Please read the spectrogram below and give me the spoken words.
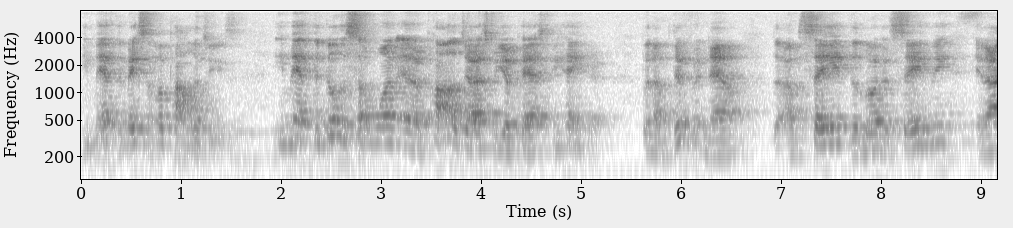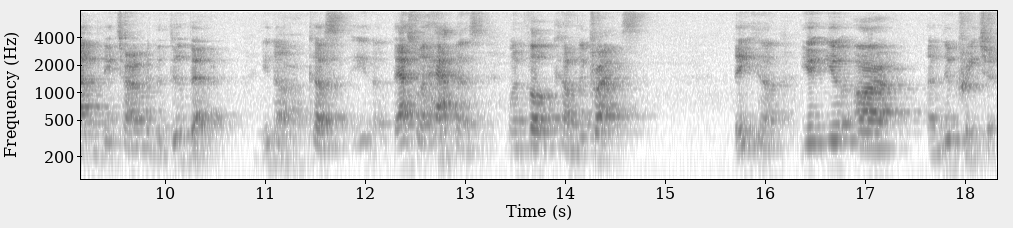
You may have to make some apologies. You may have to go to someone and apologize for your past behavior. But I'm different now. I'm saved. The Lord has saved me, and I'm determined to do better. You know, because you know that's what happens when folk come to Christ. They, you know, you, you are a new creature,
